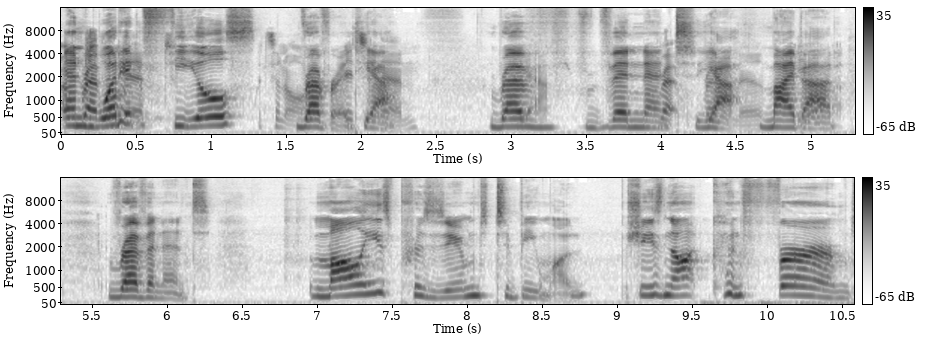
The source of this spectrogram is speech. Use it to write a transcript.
And what it feels it's an all. reverend, It's yeah. Revenant. Re- yeah, revenant, my yeah. bad. Revenant. Molly's presumed to be one. She's not confirmed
